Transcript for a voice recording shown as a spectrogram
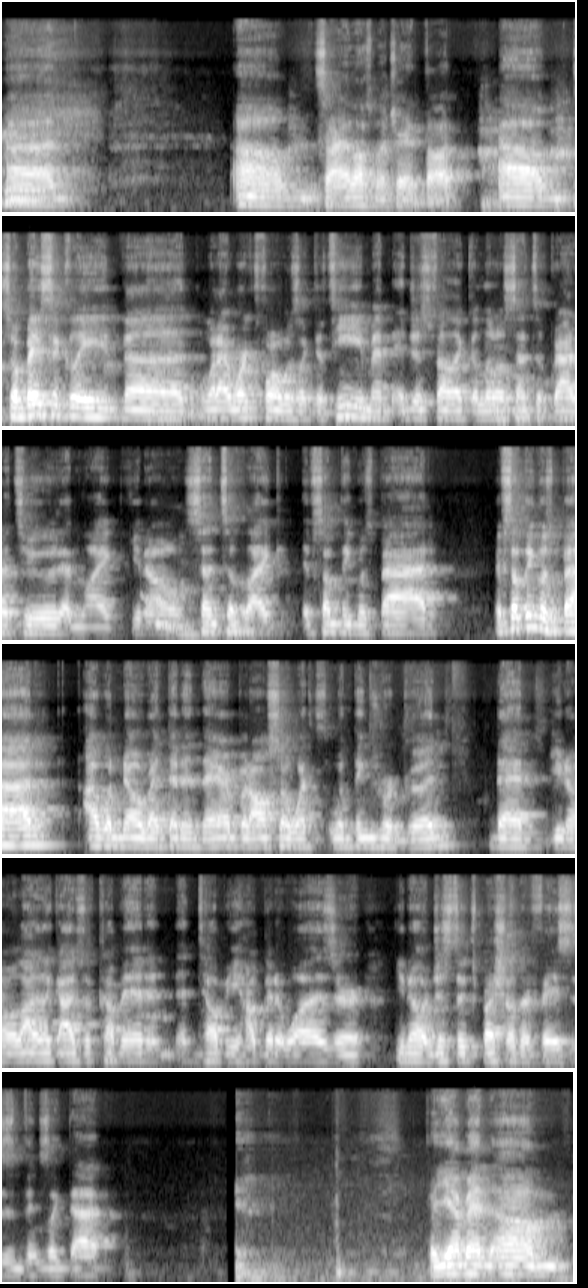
Uh, um sorry i lost my train of thought. Um so basically the what i worked for was like the team and it just felt like a little sense of gratitude and like you know sense of like if something was bad if something was bad i would know right then and there but also when when things were good then you know a lot of the guys would come in and, and tell me how good it was or you know just the expression on their faces and things like that. But yeah, man, um,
